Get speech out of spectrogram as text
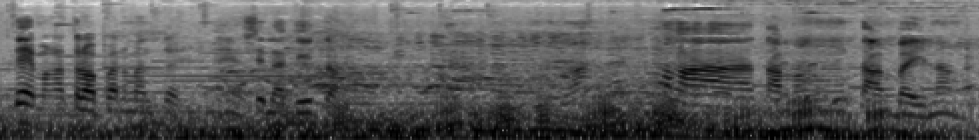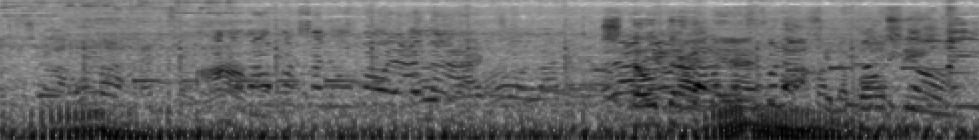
Hindi, mga tropa naman to eh. Ayan sila dito. Mga tamang tambay lang. Ah. Slow drag Sila bossing.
